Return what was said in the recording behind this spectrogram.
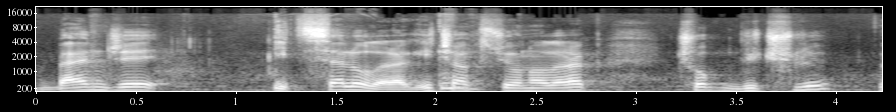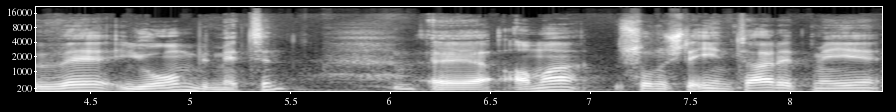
bence içsel olarak, iç aksiyon olarak çok güçlü ve yoğun bir metin. E, ama sonuçta intihar etmeyi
